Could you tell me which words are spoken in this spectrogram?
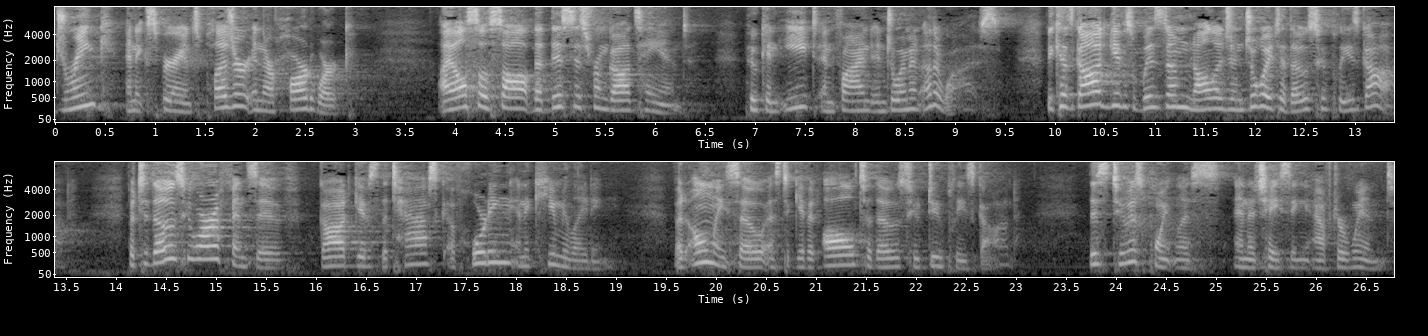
drink, and experience pleasure in their hard work. I also saw that this is from God's hand, who can eat and find enjoyment otherwise. Because God gives wisdom, knowledge, and joy to those who please God. But to those who are offensive, God gives the task of hoarding and accumulating, but only so as to give it all to those who do please God. This too is pointless and a chasing after wind.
